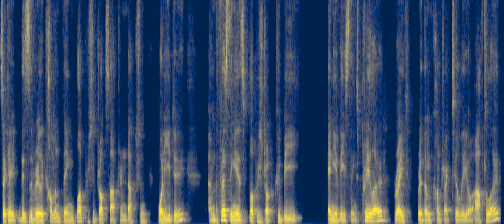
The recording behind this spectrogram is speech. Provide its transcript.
So, okay, this is a really common thing. Blood pressure drops after induction. What do you do? Um, the first thing is blood pressure drop could be any of these things preload, rate, rhythm, contractility, or afterload.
